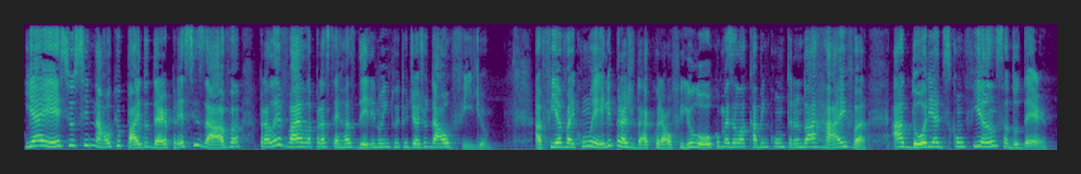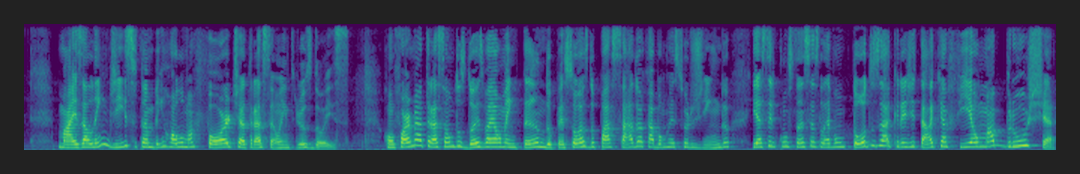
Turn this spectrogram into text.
e é esse o sinal que o pai do Der precisava para levar ela para as terras dele no intuito de ajudar o filho. A Fia vai com ele para ajudar a curar o filho louco, mas ela acaba encontrando a raiva, a dor e a desconfiança do Der. Mas além disso, também rola uma forte atração entre os dois. Conforme a atração dos dois vai aumentando, pessoas do passado acabam ressurgindo e as circunstâncias levam todos a acreditar que a Fia é uma bruxa.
